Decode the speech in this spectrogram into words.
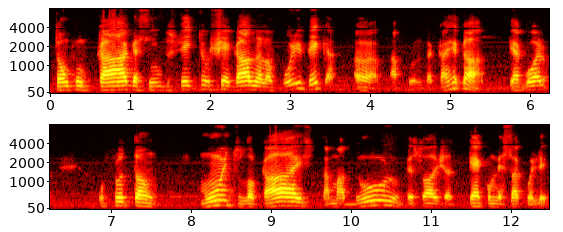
estão com carga, assim, do jeito de eu chegar na lavoura e ver que a, a, planta está carregada. E agora, o frutão, muitos locais, está maduro, o pessoal já quer começar a colher.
